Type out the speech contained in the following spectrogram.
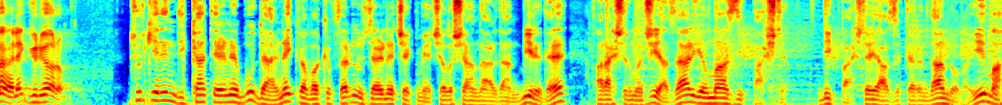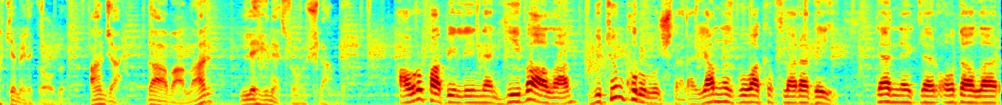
böyle gülüyorum. Türkiye'nin dikkatlerini bu dernek ve vakıfların üzerine çekmeye çalışanlardan biri de araştırmacı yazar Yılmaz Dikbaş'tı. Dikbaş da yazdıklarından dolayı mahkemelik oldu. Ancak davalar lehine sonuçlandı. Avrupa Birliği'nden hibe alan bütün kuruluşlara, yalnız bu vakıflara değil, dernekler, odalar,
